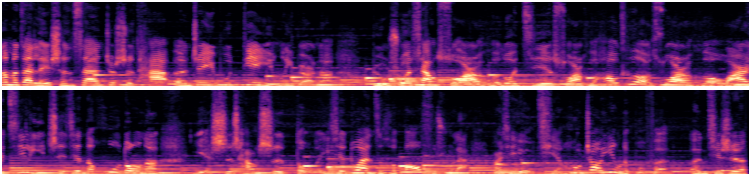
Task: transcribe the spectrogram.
那么在雷神三，就是它，嗯，这一部电影里边呢。比如说像索尔和洛基、索尔和浩克、索尔和瓦尔基里之间的互动呢，也时常是抖了一些段子和包袱出来，而且有前后照应的部分。嗯，其实，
